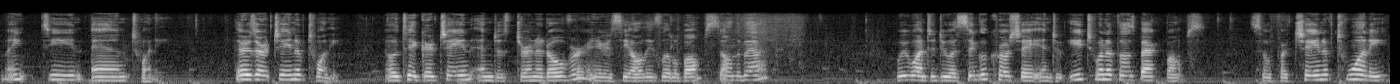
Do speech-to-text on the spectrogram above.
Nineteen and twenty. There's our chain of 20. Now we'll take our chain and just turn it over and you're going to see all these little bumps down the back. We want to do a single crochet into each one of those back bumps so for a chain of 20,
